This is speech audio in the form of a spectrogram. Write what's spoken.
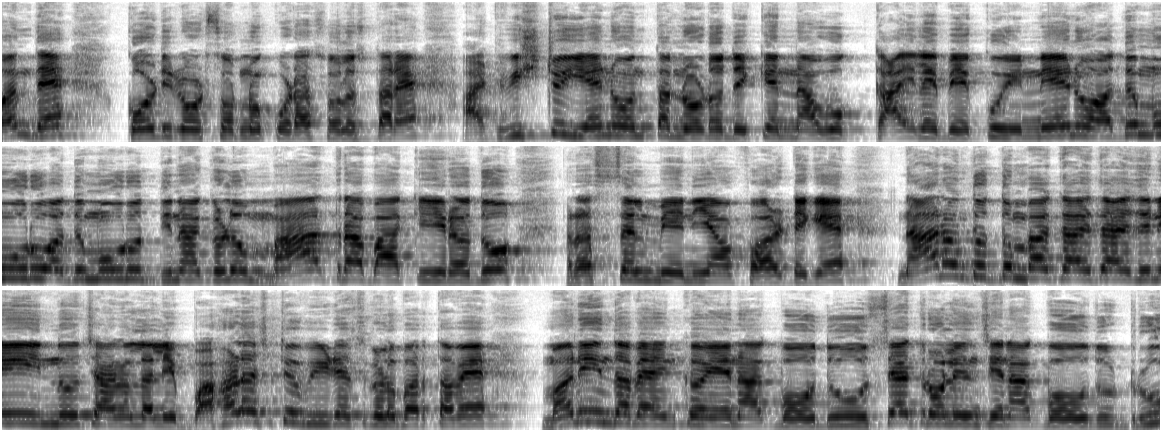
ಬಂದೆ ಕೋಡಿ ರೋಡ್ಸ್ ಅವ್ರನ್ನು ಕೂಡ ಸೋಲಿಸ್ತಾರೆ. ಆ ಟ್ವಿಸ್ಟ್ ಏನು ಅಂತ ನೋಡೋದಕ್ಕೆ ನಾವು ಕಾಯಲೇಬೇಕು. ಇನ್ನೇನು ಹದಿಮೂರು ಹದಿಮೂರು ದಿನಗಳು ಮಾತ್ರ ಬಾಕಿ ಇರೋದು ರಸಲ್ ಮೇನಿಯಾ ಫಾರ್ಟಿಗೆ ನಾನಂತೂ ತುಂಬಾ ಕಾಯ್ತಾ ಇದ್ದೀನಿ. ಇನ್ನು ಚಾನಲ್ ಅಲ್ಲಿ ಬಹಳಷ್ಟು ವಿಡಿಯೋಸ್ಗಳು ಬರ್ತವೆ. ಮನಿ ಇನ್ ದ ಬ್ಯಾಂಕ್ ಏನಾಗಬಹುದು ಸೆತ್ ರೋಲಿನ್ಸ್ ಏನಾಗಬಹುದು ಡ್ರೂ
